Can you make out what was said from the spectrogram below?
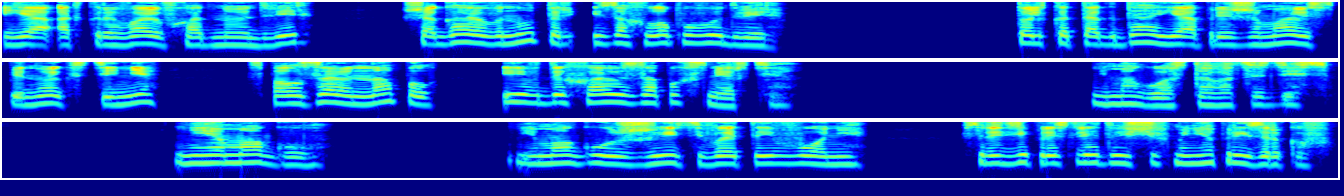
Я открываю входную дверь, шагаю внутрь и захлопываю дверь. Только тогда я прижимаюсь спиной к стене, сползаю на пол и вдыхаю запах смерти. Не могу оставаться здесь. Не могу. Не могу жить в этой вони, среди преследующих меня призраков.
